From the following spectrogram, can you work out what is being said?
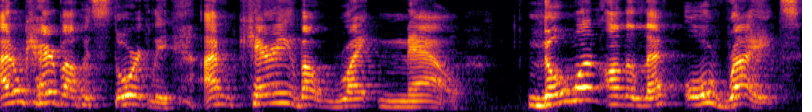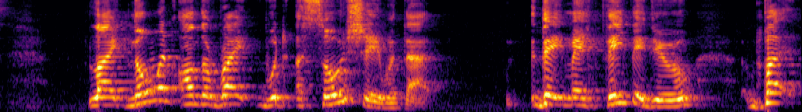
I don't care about historically. I'm caring about right now. No one on the left or right like no one on the right would associate with that. They may think they do, but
